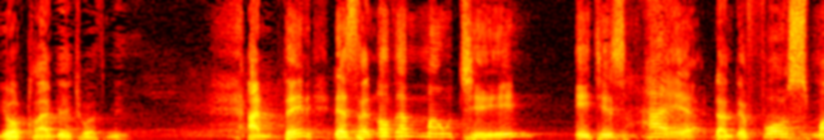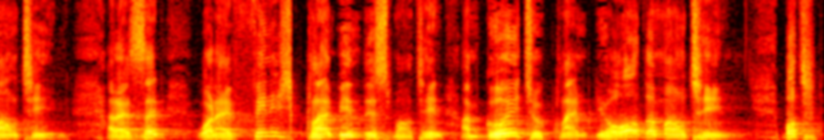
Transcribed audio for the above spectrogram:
You'll climb it with me. And then there's another mountain. It is higher than the first mountain. And I said, when I finish climbing this mountain, I'm going to climb the other mountain. But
